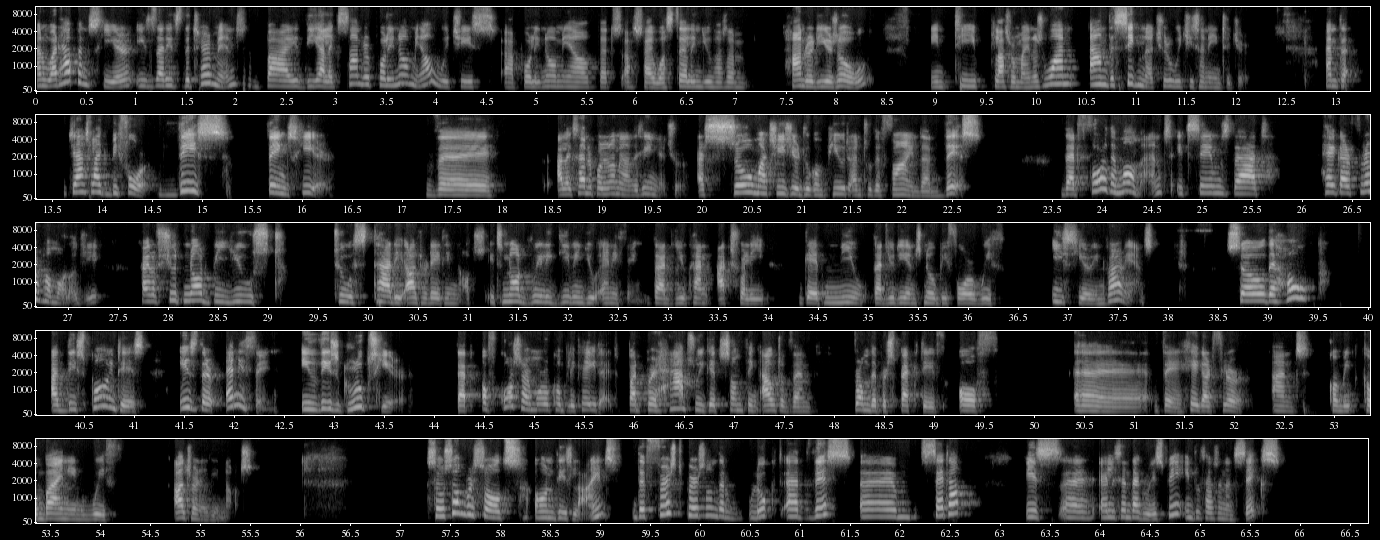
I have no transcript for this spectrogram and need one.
And what happens here is that it's determined by the Alexander polynomial, which is a polynomial that, as I was telling you, has a 100 years old in t plus or minus one, and the signature, which is an integer. And just like before, these things here, the Alexander polynomial and the signature, are so much easier to compute and to define than this, that for the moment, it seems that Heegaard-Floer homology kind of should not be used to study alternating knots. It's not really giving you anything that you can actually get new that you didn't know before with easier invariants. So the hope at this point is, is there anything in these groups here that of course are more complicated, but perhaps we get something out of them from the perspective of uh, the Heegaard-Floer and com combining with alternating knots. So some results on these lines. The first person that looked at this um, setup is uh, Elisenda Grigsby in 2006.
